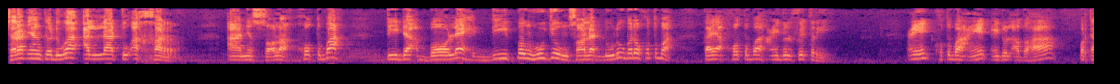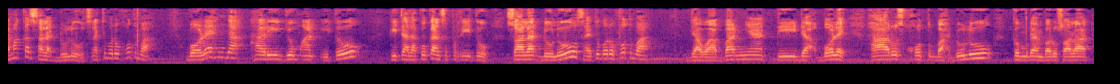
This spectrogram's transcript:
syarat yang kedua Allah tuakhir anis salat khutbah tidak boleh di penghujung salat dulu baru khutbah. Kayak khutbah Idul Fitri. Id, khutbah Id, Idul Adha, pertama kan salat dulu, setelah itu baru khutbah. Boleh enggak hari Jumat itu kita lakukan seperti itu. Salat dulu, saya itu baru khutbah. Jawabannya tidak boleh. Harus khutbah dulu, kemudian baru salat.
